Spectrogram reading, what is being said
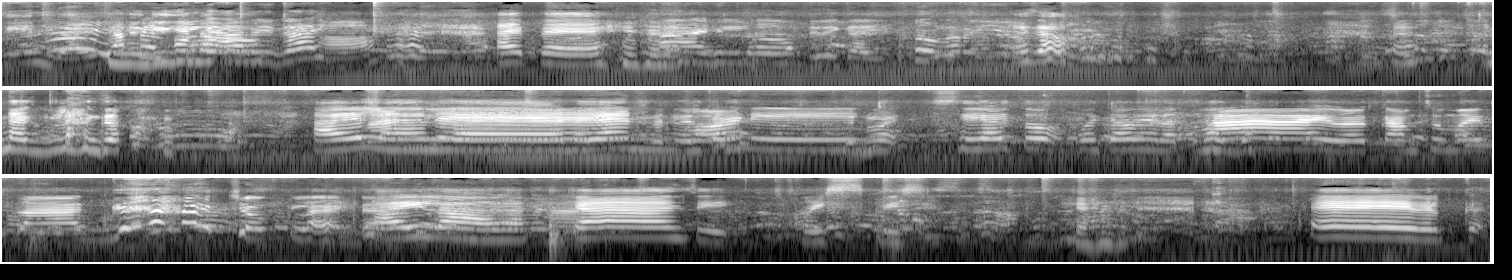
wala? Nagigil ako. Hi, te. Hi, hello. Dili kayo. Ito. Nag-vlog ako. Hi, Landen. Ayan. Good morning. Good morning. Say hi to. May camera. Hi, welcome to my vlog. Joke lang. Hi lang. Yan. Si Chris. Chris. Yan. Hey, welcome.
